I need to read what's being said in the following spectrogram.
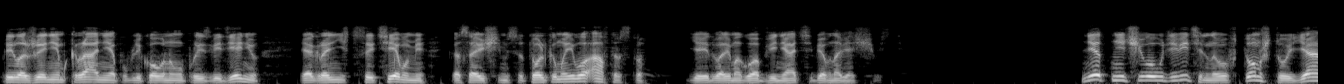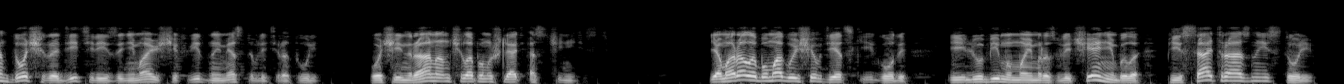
приложением к ранее опубликованному произведению и ограничится темами, касающимися только моего авторства, я едва ли могу обвинять себя в навязчивости. Нет ничего удивительного в том, что я, дочь родителей, занимающих видное место в литературе, очень рано начала помышлять о сочинительстве. Я морала бумагу еще в детские годы, и любимым моим развлечением было писать разные истории.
